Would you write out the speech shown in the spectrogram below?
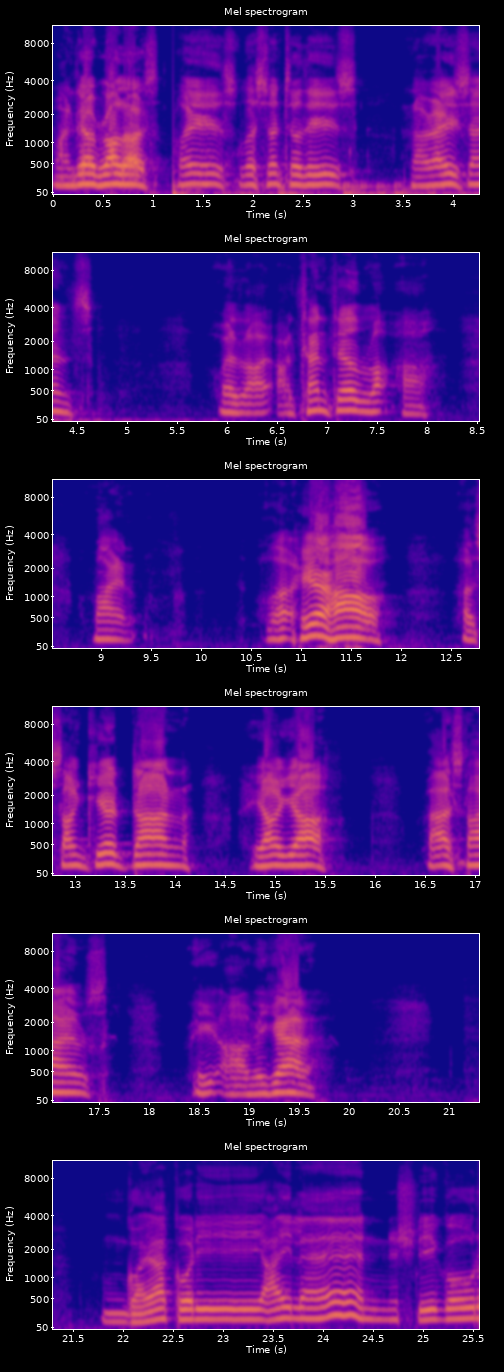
My dear brothers, please listen to these narrations with uh, attentive uh, mind. Well, Hear how the Sankirtan Yagya pastimes be, uh, began. গয়া করি আইলেন শ্রী গৌর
